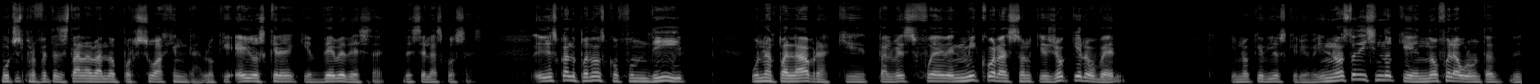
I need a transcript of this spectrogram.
Muchos profetas están hablando por su agenda, lo que ellos creen que debe de ser, de ser las cosas. Y es cuando podemos confundir una palabra que tal vez fue en mi corazón que yo quiero ver y no que Dios quería ver. Y no estoy diciendo que no fue la voluntad de,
